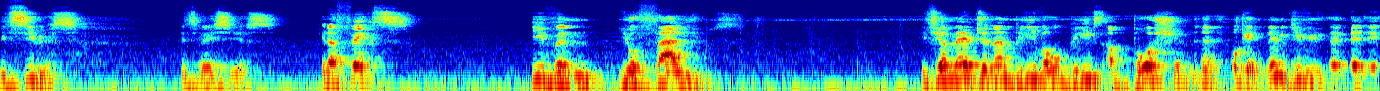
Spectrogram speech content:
It's serious. It's very serious. It affects even your values. If you're married to an unbeliever who believes abortion, okay, let me give you a, a, a,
